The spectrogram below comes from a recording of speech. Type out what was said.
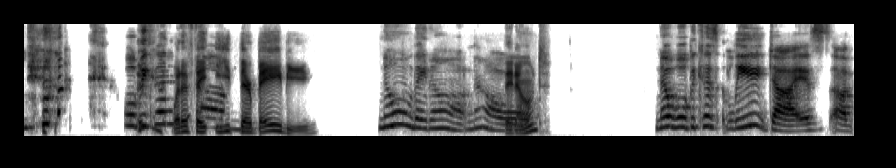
Well, because what if they eat their um, baby? No, they don't. No, They don't? No, well, because Lee dies, uh,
